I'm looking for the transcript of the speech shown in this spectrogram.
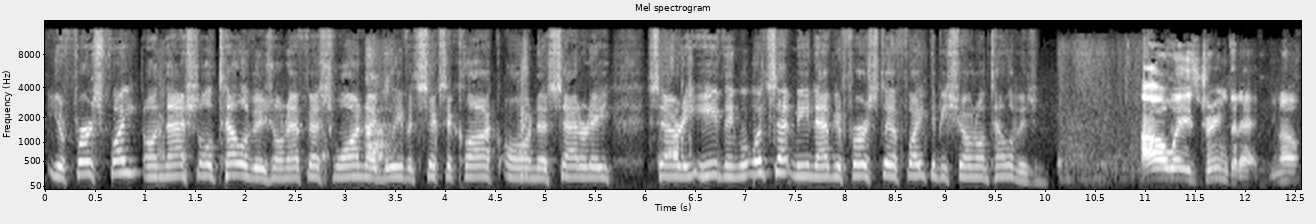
your first fight on national television on FS1, I believe at six o'clock on a Saturday Saturday evening. What's that mean to have your first uh, fight to be shown on television? I always dreamed of that. You know,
